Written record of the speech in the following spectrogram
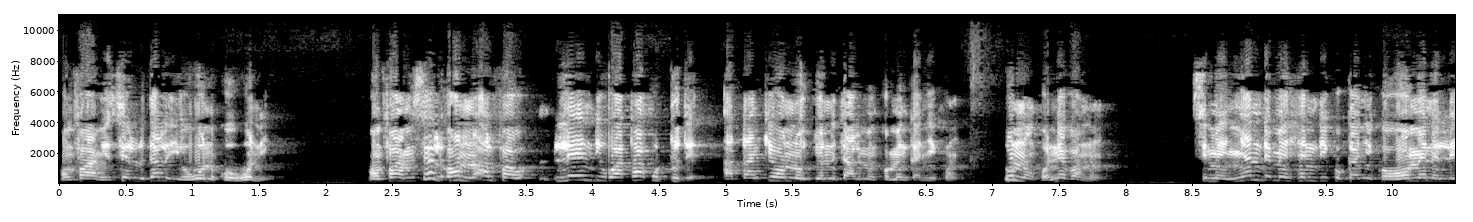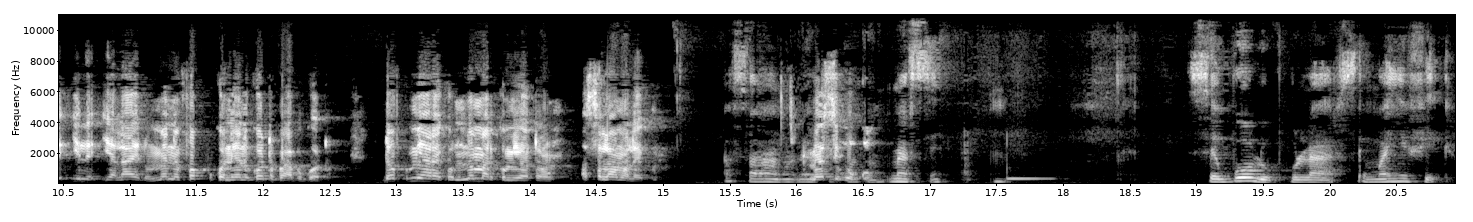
On faami selludala yo woni ko woni on faami sel honno alpha leydi wata ɓuttude a tanke honno jonnitali men komin gañi kon ɗum noon ko neva noon si min ñande hendi ko gañi ko o menen leƴƴi leƴƴi alayi ɗum minen fopp ko nene goto baba goto. Donc mi hara ko ɗum nomari komi yewta on assalamu aleykum assalamu aleykum merci beaucoup. Merci. C'est beau le poulard. C'est magnifique.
